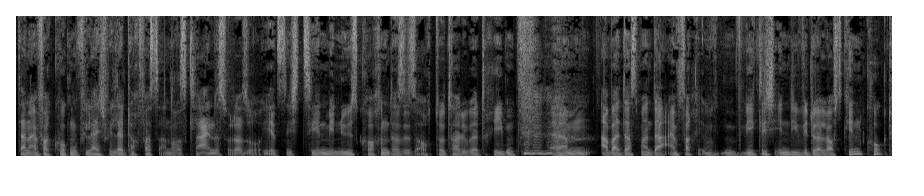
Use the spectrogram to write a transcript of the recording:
dann einfach gucken, vielleicht will er doch was anderes Kleines oder so. Jetzt nicht zehn Menüs kochen, das ist auch total übertrieben. ähm, aber dass man da einfach wirklich individuell aufs Kind guckt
